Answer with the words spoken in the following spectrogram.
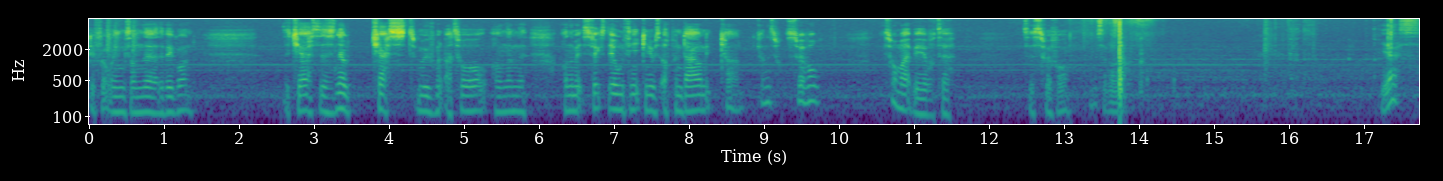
different wings on the, the big one. The chest, there's no chest movement at all on them. The, on them it's fixed. The only thing it can do is up and down. It can't. Can this one swivel? This one might be able to to swivel. Let's have a look. Yes.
